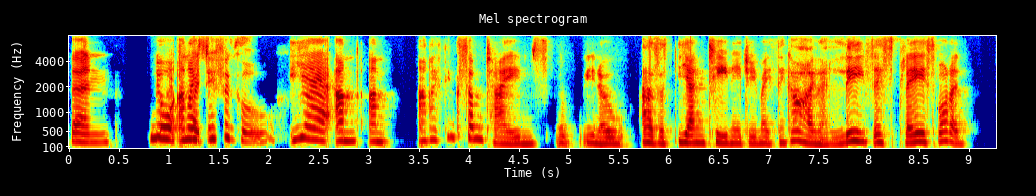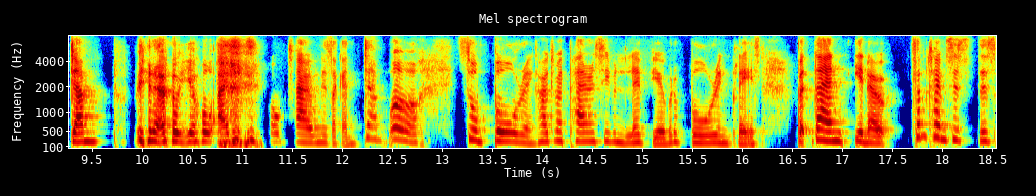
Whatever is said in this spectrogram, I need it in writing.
then no, and it's difficult. Yeah, and and and I think sometimes, you know, as a young teenager, you might think, "Oh, I'm going to leave this place. What a dump you know your whole whole town is like a dump oh so boring. How do my parents even live here? What a boring place. But then you know sometimes there's there's,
